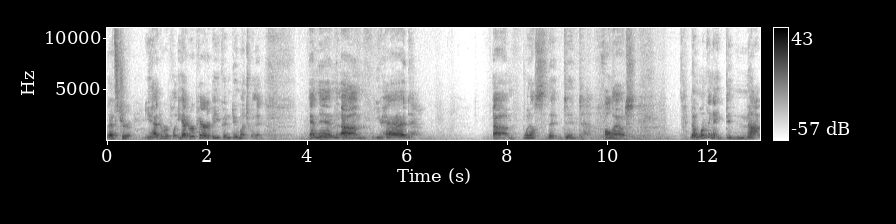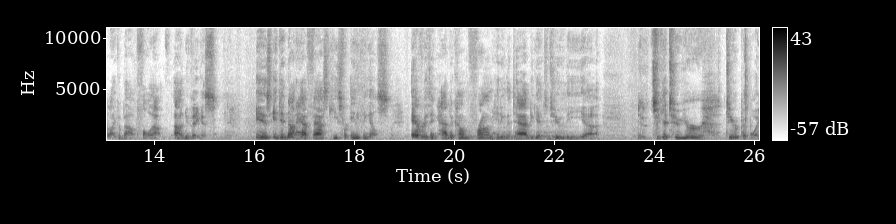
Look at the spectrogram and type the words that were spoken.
That's true. you had to repl- you had to repair it, but you couldn't do much with it. And then um, you had um, what else that did Fallout? Now, one thing I did not like about Fallout uh, New Vegas is it did not have fast keys for anything else. Everything had to come from hitting the tab to get to the uh, to get to your to your Pip Boy.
